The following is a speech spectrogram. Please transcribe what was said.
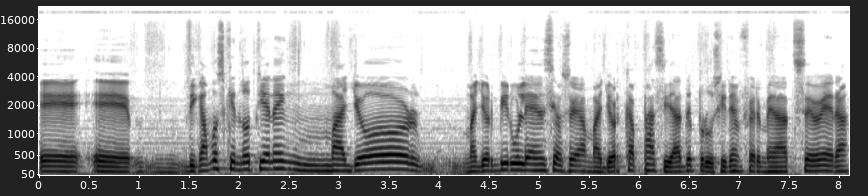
Eh, eh, digamos que no tienen mayor, mayor virulencia, o sea, mayor capacidad de producir enfermedad severa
